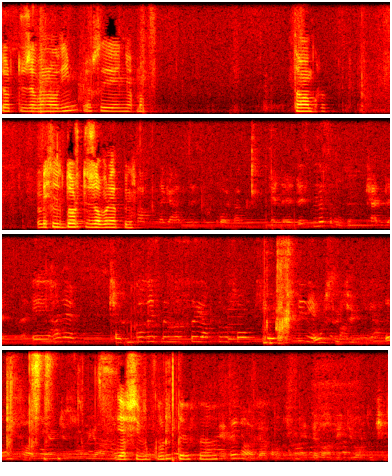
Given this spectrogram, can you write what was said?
400 abone olayım yoksa yayın yapmam. Tamam kurum. Mesela 400 abone yap beni. Yaşlı bir kuru tarafı. neden hala konuşmaya devam ediyordu ki?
